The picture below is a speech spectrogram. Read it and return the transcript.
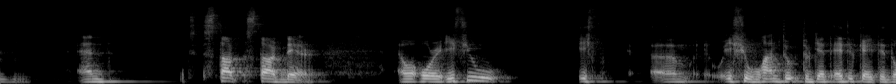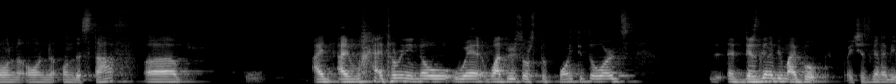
Mhm. and start start there. Or, or if you if um, if you want to, to get educated on on on the stuff uh, I, I i don't really know where what resource to point you towards Uh, there's going to be my book which is going to be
